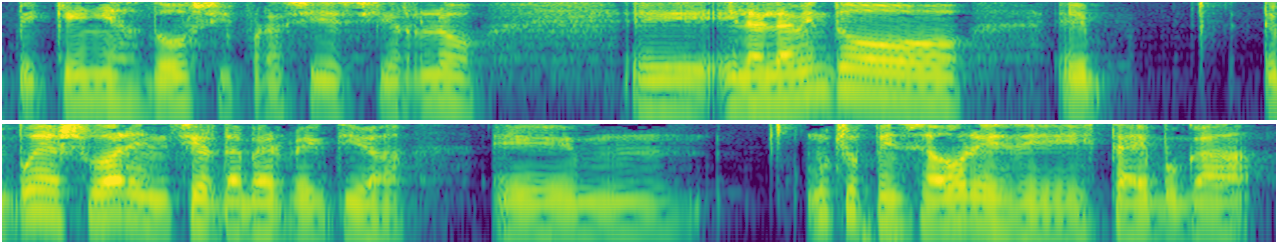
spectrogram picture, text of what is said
pequeñas dosis, por así decirlo, eh, el aislamiento eh, te puede ayudar en cierta perspectiva. muchos pensadores de esta época,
